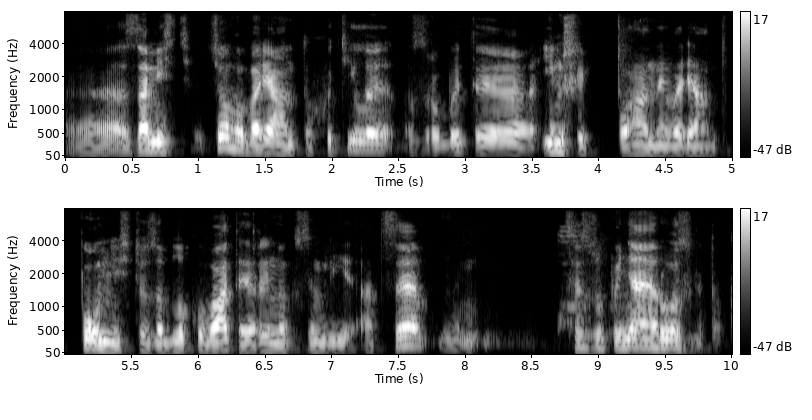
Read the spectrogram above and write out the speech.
е, замість цього варіанту хотіли зробити інший поганий варіант повністю заблокувати ринок землі. А це, це зупиняє розвиток.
